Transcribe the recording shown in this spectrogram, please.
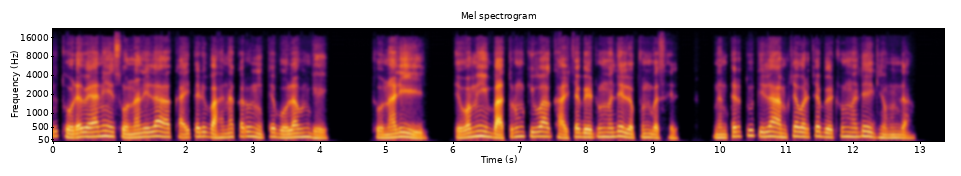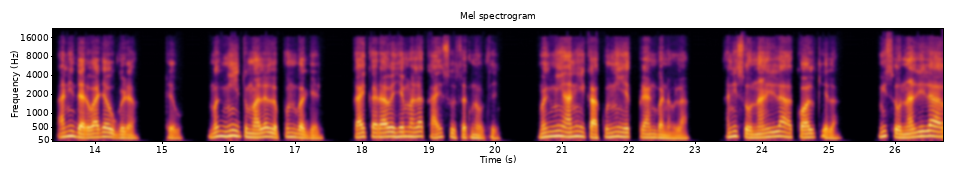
तू थोड्या वेळाने सोनालीला काहीतरी बहाणा करून इथे बोलावून घे. सोनाली येईल. तेव्हा मी बाथरूम किंवा खालच्या बेडरूममध्ये लपून बसेल. नंतर तू तिला आमच्या वरच्या बेडरूममध्ये घेऊन जा आणि दरवाजा उघड ठेव. मग मी तुम्हाला लपून बघेल." काय करावे हे मला काही सुचत नव्हते. मग मी आणि काकूंनी एक प्लॅन बनवला आणि सोनालीला कॉल केला. मी सोनालीला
